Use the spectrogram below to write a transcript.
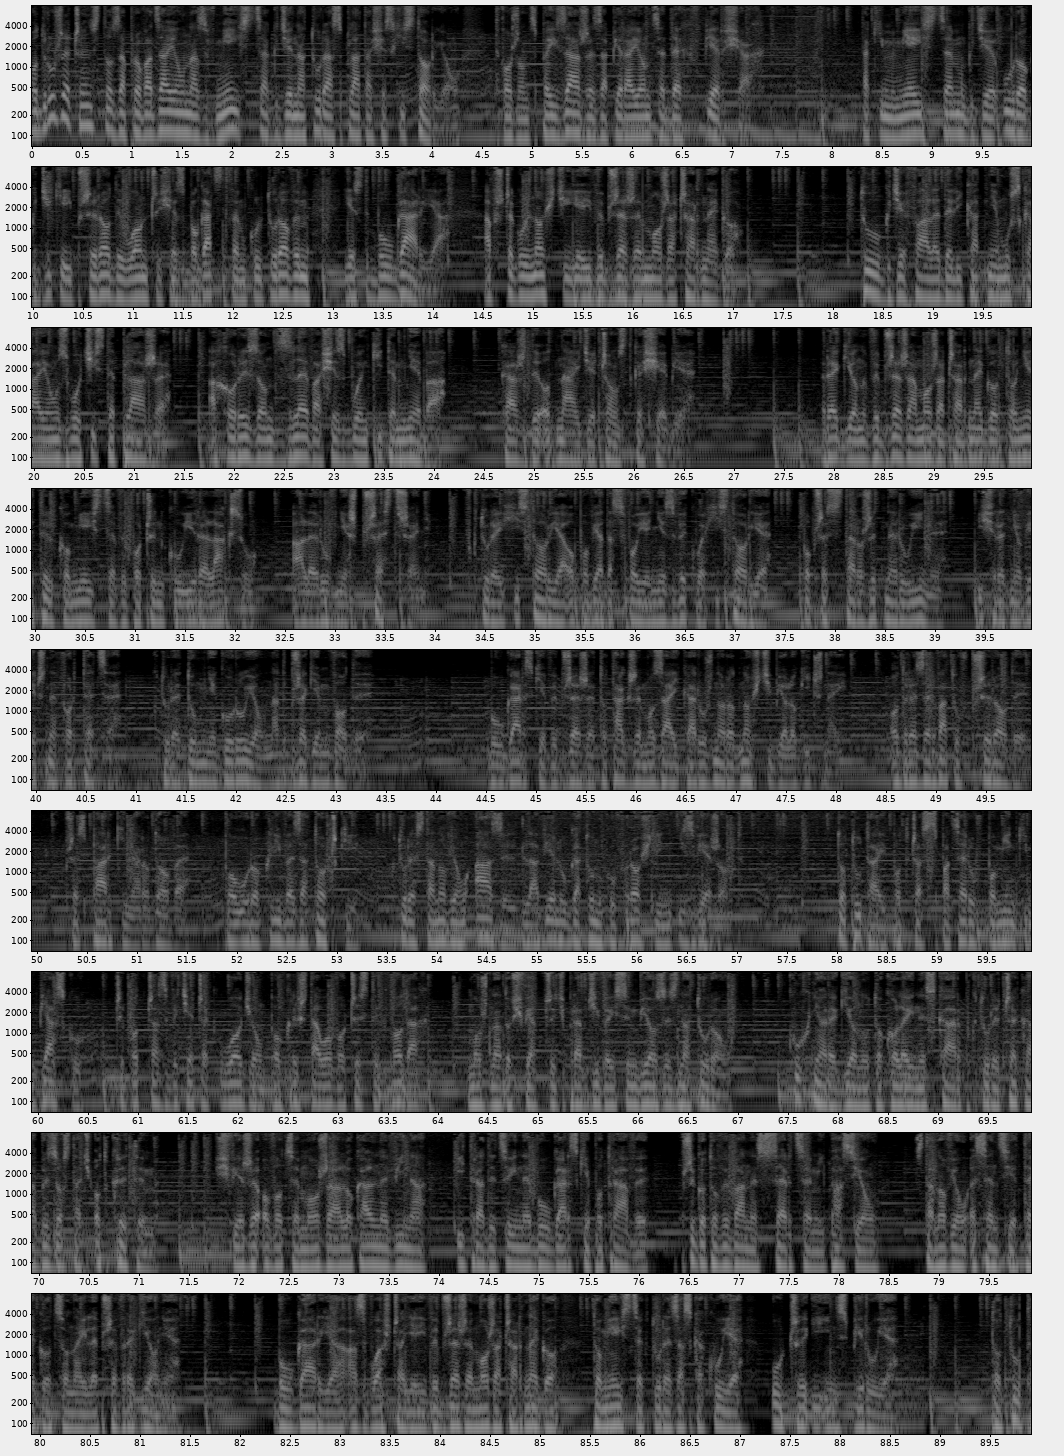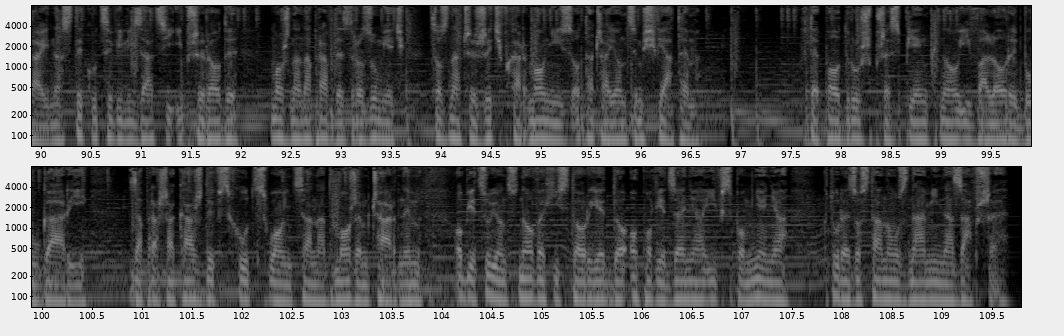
Podróże często zaprowadzają nas w miejsca, gdzie natura splata się z historią, tworząc pejzaże zapierające dech w piersiach. Takim miejscem, gdzie urok dzikiej przyrody łączy się z bogactwem kulturowym, jest Bułgaria, a w szczególności jej wybrzeże Morza Czarnego. Tu, gdzie fale delikatnie muskają złociste plaże, a horyzont zlewa się z błękitem nieba, każdy odnajdzie cząstkę siebie. Region wybrzeża Morza Czarnego to nie tylko miejsce wypoczynku i relaksu, ale również przestrzeń, w której historia opowiada swoje niezwykłe historie poprzez starożytne ruiny i średniowieczne fortece, które dumnie górują nad brzegiem wody. Bułgarskie wybrzeże to także mozaika różnorodności biologicznej, od rezerwatów przyrody, przez parki narodowe, po urokliwe zatoczki, które stanowią azyl dla wielu gatunków roślin i zwierząt. To tutaj podczas spacerów po miękkim piasku, czy podczas wycieczek łodzią po kryształowo czystych wodach, można doświadczyć prawdziwej symbiozy z naturą. Kuchnia regionu to kolejny skarb, który czeka, by zostać odkrytym. Świeże owoce morza, lokalne wina i tradycyjne bułgarskie potrawy, przygotowywane z sercem i pasją, stanowią esencję tego, co najlepsze w regionie. Bułgaria, a zwłaszcza jej wybrzeże Morza Czarnego, to miejsce, które zaskakuje, uczy i inspiruje. To tutaj, na styku cywilizacji i przyrody, można naprawdę zrozumieć, co znaczy żyć w harmonii z otaczającym światem. W tę podróż przez piękno i walory Bułgarii zaprasza każdy wschód słońca nad Morzem Czarnym, obiecując nowe historie do opowiedzenia i wspomnienia, które zostaną z nami na zawsze.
